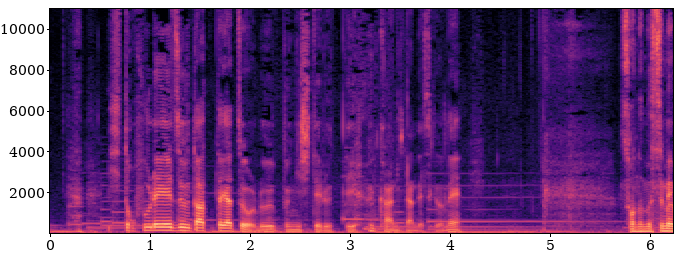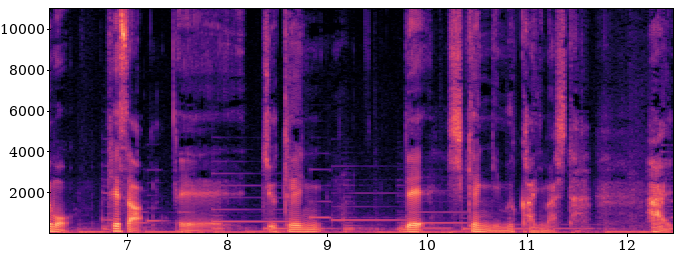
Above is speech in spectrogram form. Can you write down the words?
一フレーズ歌ったやつをループにしてるっていう感じなんですけどね。その娘も今朝、えー、受験で試験に向かいました。はい。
